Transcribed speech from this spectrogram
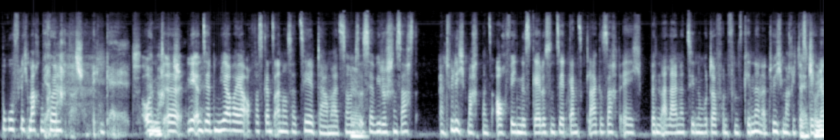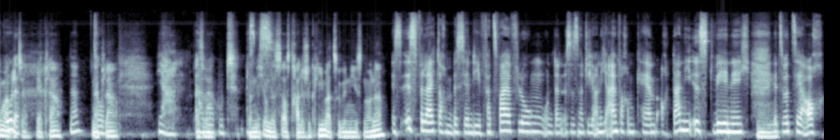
beruflich machen Wer können. macht das schon wegen Geld? Wer Und, äh, nee, und sie hat mir aber ja auch was ganz anderes erzählt damals. Ne? Und es Ja. ist ja, wie du schon sagst, natürlich macht man es auch wegen des Geldes. Und sie hat ganz klar gesagt, ey, ich bin alleinerziehende Mutter von fünf Kindern. Natürlich mache ich das Ja, wegen der Kohle. bitte. Ja, klar. Ne? Na So. klar. Ja, Also, aber gut. Doch nicht, um das australische Klima zu genießen, oder? es ist vielleicht auch ein bisschen die Verzweiflung und dann ist es natürlich auch nicht einfach im Camp. Auch Dani isst wenig. Mhm. Jetzt wird sie ja auch,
